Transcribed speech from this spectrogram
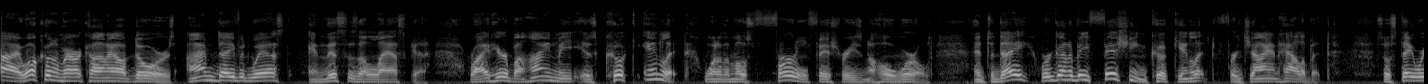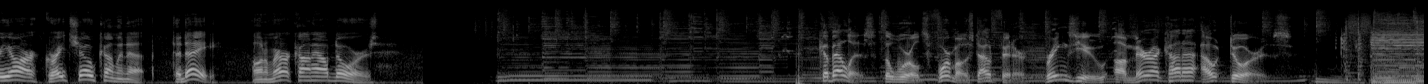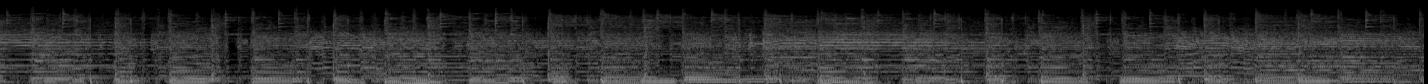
Hi, welcome to Americana Outdoors. I'm David West, and this is Alaska. Right here behind me is Cook Inlet, one of the most fertile fisheries in the whole world. And today, we're going to be fishing Cook Inlet for giant halibut. So stay where you are. Great show coming up today on Americana Outdoors. Cabela's, the world's foremost outfitter, brings you Americana Outdoors.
